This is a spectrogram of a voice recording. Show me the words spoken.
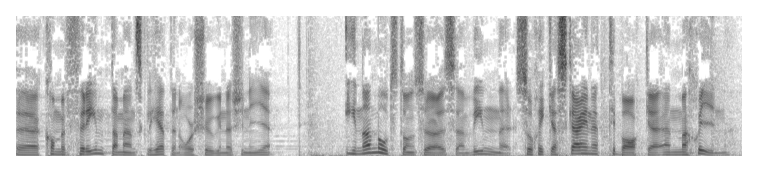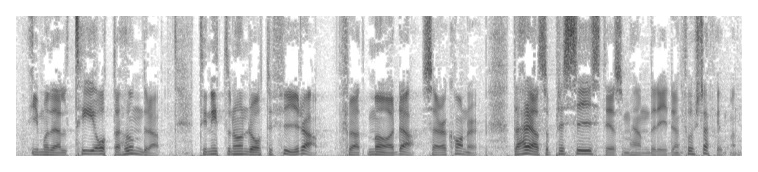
eh, kommer förinta mänskligheten år 2029. Innan motståndsrörelsen vinner så skickar Skynet tillbaka en maskin i modell T800 till 1984 för att mörda Sarah Connor. Det här är alltså precis det som händer i den första filmen.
